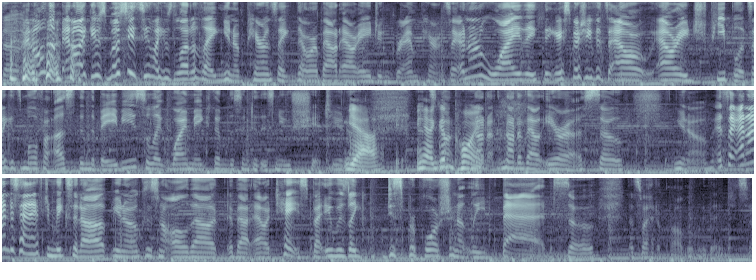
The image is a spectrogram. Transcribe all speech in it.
So and all the, and like it was mostly it seemed like it was a lot of like you know parents like that were about our age and grandparents. Like I don't know why they think, especially if it's our our aged people, it's like it's more for us than the babies. So like why make them listen to this new shit? You know? yeah. Yeah, It's good not, point. Not, not of our era, so you know, it's like, and I understand I have to mix it up, you know, because it's not all about about our taste, but it was like disproportionately bad, so that's why I had a problem with it. So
